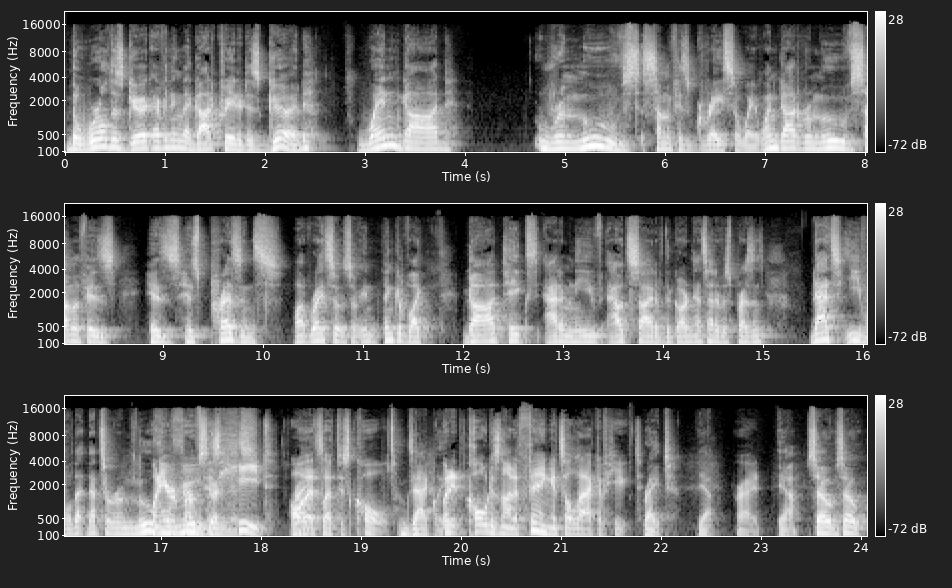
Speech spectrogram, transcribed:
the world is good, everything that God created is good. When God removes some of his grace away, when God removes some of his his his presence, right? So so in, think of like God takes Adam and Eve outside of the garden, outside of his presence. That's evil. That, that's a removal. When he removes his heat, all Right. that's left is cold. exactly. But it, cold is not a thing; it's a lack of heat. right. Yeah. Right. Yeah. So so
